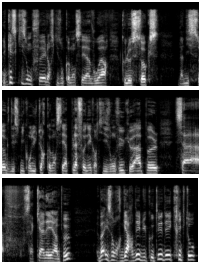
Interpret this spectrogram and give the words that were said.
Et qu'est-ce qu'ils ont fait lorsqu'ils ont commencé à voir que le SOX L'indice SOX des semi-conducteurs commençait à plafonner quand ils ont vu que Apple, ça, ça calait un peu. Eh ben, ils ont regardé du côté des cryptos.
